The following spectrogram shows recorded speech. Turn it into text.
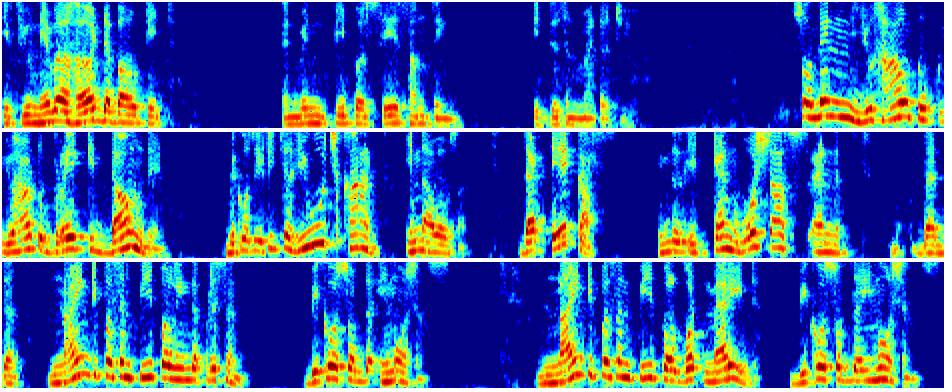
if you never heard about it, and when people say something, it doesn't matter to you. So then you have to you have to break it down then because it is a huge current in our sun that take us in the it can wash us and that the 90% people in the prison because of the emotions. 90% people got married because of the emotions.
